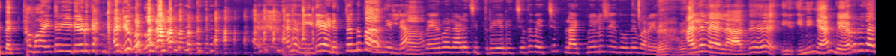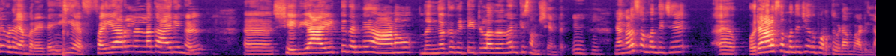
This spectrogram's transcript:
വിദഗ്ധമായിട്ട് വീഡിയോ എടുക്കാൻ കഴിവുള്ള അല്ല വീഡിയോ എടുത്തെന്ന് പറഞ്ഞില്ല. വേറൊരാൾ ചിത്രീകരിച്ചത് വെച്ച് ബ്ലാക്ക് മെയിൽ ചെയ്തു എന്നേ പറയുന്നു അല്ലല്ല അല്ല. അത് ഇനി ഞാൻ വേറൊരു കാര്യം കൂടെ ഞാൻ പറയട്ടെ. ഈ എഫ്ഐആറിലുള്ള ഐ ആറിലുള്ള കാര്യങ്ങൾ ശരിയായിട്ട് തന്നെയാണോ നിങ്ങൾക്ക് കിട്ടിയിട്ടുള്ളതെന്ന് എനിക്ക് സംശയമുണ്ട്. ഞങ്ങളെ സംബന്ധിച്ച് ഒരാളെ സംബന്ധിച്ച് അത് പുറത്തു വിടാൻ പാടില്ല.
